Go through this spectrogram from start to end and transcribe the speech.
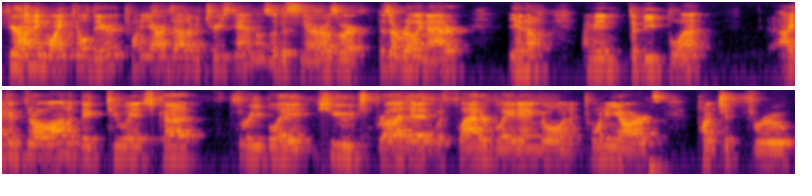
If you're hunting white-tailed deer at 20 yards out of a tree stand, those are the scenarios where does it really matter? You know, I mean, to be blunt, I can throw on a big two inch cut three blade, huge broadhead with flatter blade angle and at 20 yards, punch it through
